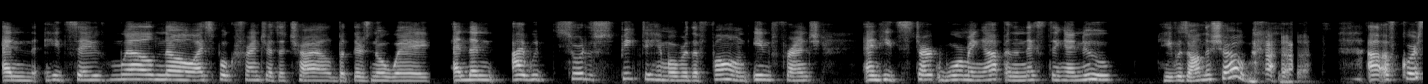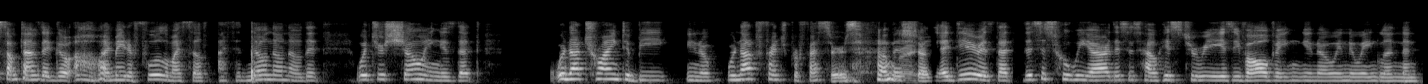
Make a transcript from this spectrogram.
and he'd say, "Well, no, I spoke French as a child, but there's no way." And then I would sort of speak to him over the phone in French, and he'd start warming up, and the next thing I knew, he was on the show. uh, of course, sometimes they'd go, "Oh, I made a fool of myself." I said, "No, no, no. That what you're showing is that we're not trying to be, you know, we're not French professors on this Right. show. The idea is that this is who we are. This is how history is evolving, you know, in New England. And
